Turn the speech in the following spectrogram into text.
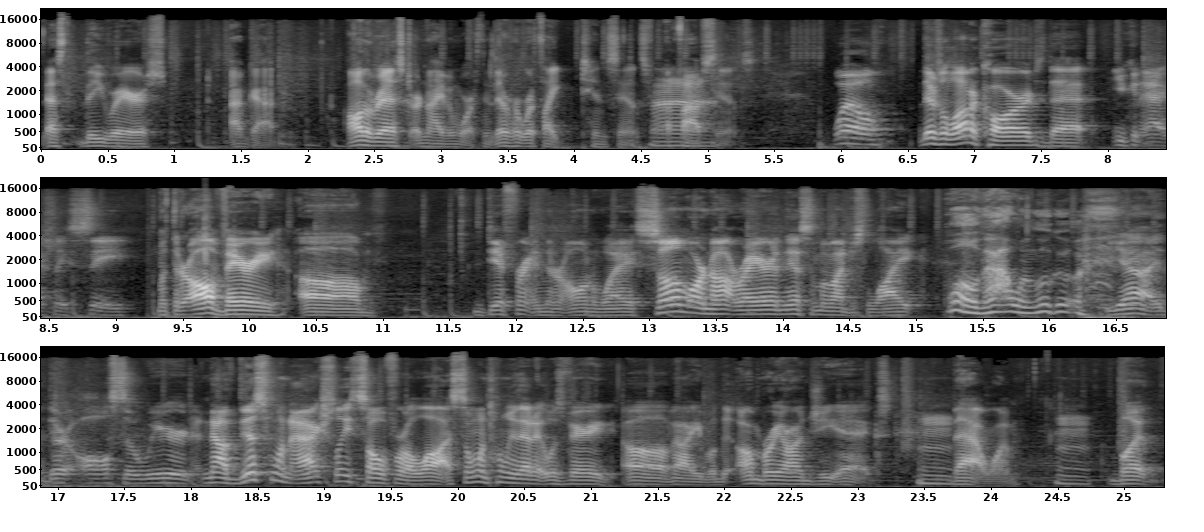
That's the rarest I've gotten. All the rest are not even worth it. They're worth like ten cents, Ah. five cents. Well, there's a lot of cards that you can actually see, but they're all very um, different in their own way. Some are not rare in this. Some of them I just like. Whoa, that one. Look. Yeah, they're all so weird. Now this one actually sold for a lot. Someone told me that it was very uh, valuable. The Umbreon GX, that one. But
